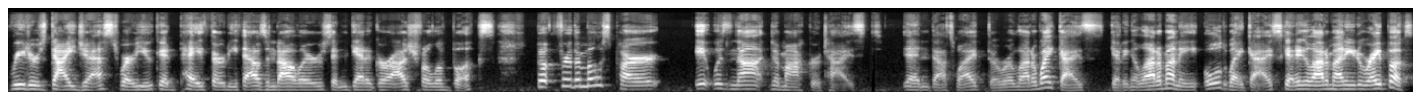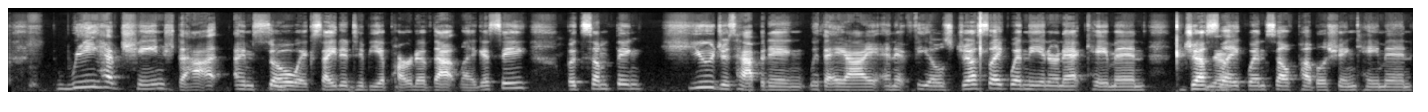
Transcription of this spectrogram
Reader's Digest where you could pay $30,000 and get a garage full of books. But for the most part, it was not democratized and that's why there were a lot of white guys getting a lot of money, old white guys getting a lot of money to write books. We have changed that. I'm mm. so excited to be a part of that legacy. But something huge is happening with AI, and it feels just like when the internet came in, just yeah. like when self publishing came in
